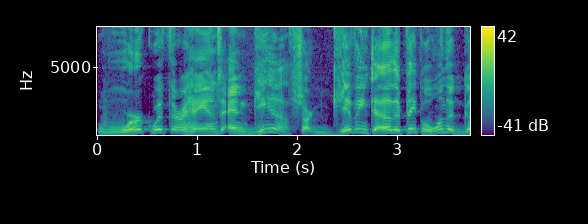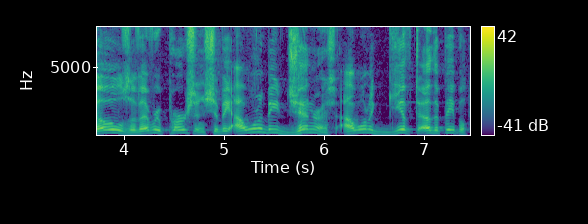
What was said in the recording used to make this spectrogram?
work with their hands and give. Start giving to other people. One of the goals of every person should be I want to be generous. I want to give to other people.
